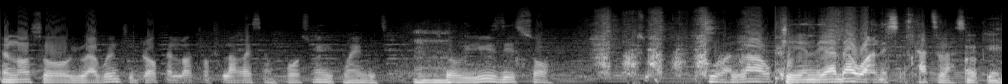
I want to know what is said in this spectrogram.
And also you are going to drop a lot of flowers and pods when you climb it. So we use this saw to, to allow. Okay, and the other one is a cutlass, Okay.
